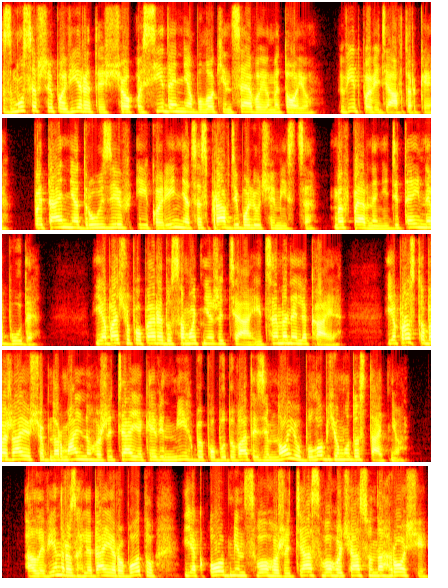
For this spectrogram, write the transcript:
змусивши повірити, що осідання було кінцевою метою. Відповідь авторки: питання друзів і коріння це справді болюче місце. Ми впевнені, дітей не буде. Я бачу попереду самотнє життя, і це мене лякає. Я просто бажаю, щоб нормального життя, яке він міг би побудувати зі мною, було б йому достатньо. Але він розглядає роботу як обмін свого життя, свого часу на гроші,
